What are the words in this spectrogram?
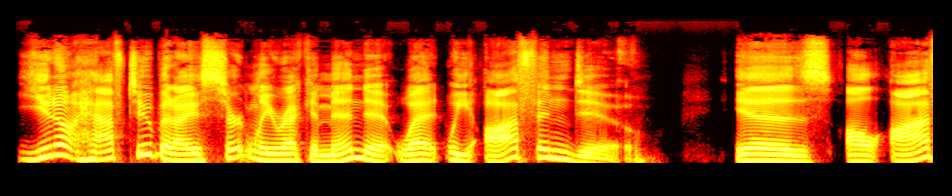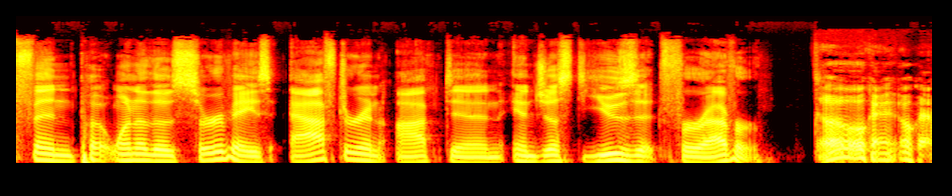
You don't have to, but I certainly recommend it. What we often do is I'll often put one of those surveys after an opt-in and just use it forever. Oh, okay. Okay.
